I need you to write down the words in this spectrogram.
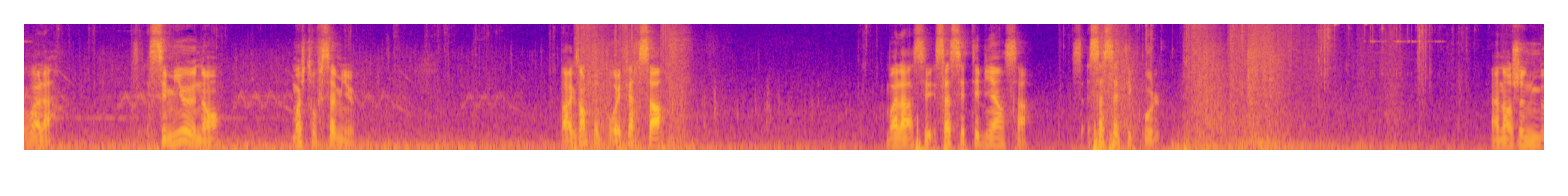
Voilà. C'est mieux, non? Moi, je trouve ça mieux. Par exemple, on pourrait faire ça. Voilà, c'est ça c'était bien ça. Ça, c'était cool. Ah non, je ne,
